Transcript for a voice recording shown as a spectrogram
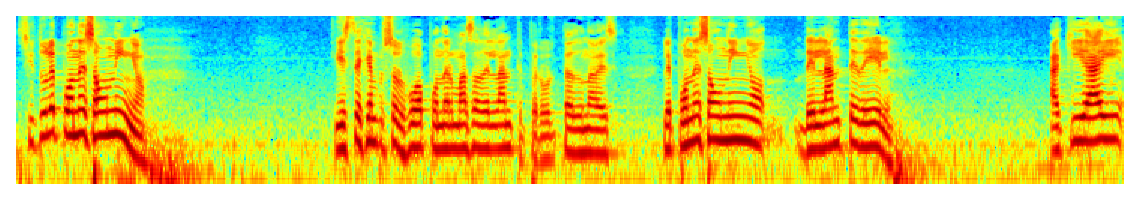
Si tú le pones a un niño, y este ejemplo se los voy a poner más adelante, pero ahorita de una vez, le pones a un niño delante de él. Aquí hay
